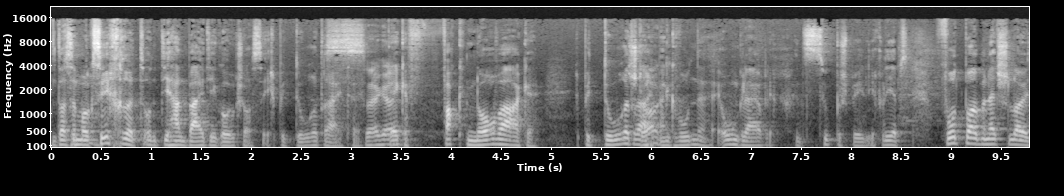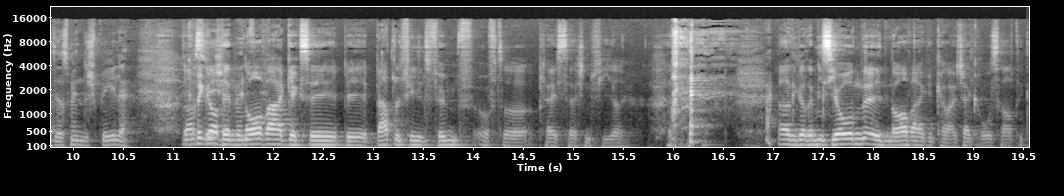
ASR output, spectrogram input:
Und das haben wir gesichert und die haben beide ein Goal geschossen. Ich bin durchgedreht. Gegen fucking Norwegen. Ich bin durchgedreht und gewonnen. Unglaublich. Ich finde es ein super Spiel. Ich liebe es. Football Manager Leute, das müssen wir spielen. Das ich bin gerade in Norwegen gesehen bei Battlefield 5 auf der PlayStation 4. hatte ich eine Mission in Norwegen gehabt. Das war auch grossartig.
